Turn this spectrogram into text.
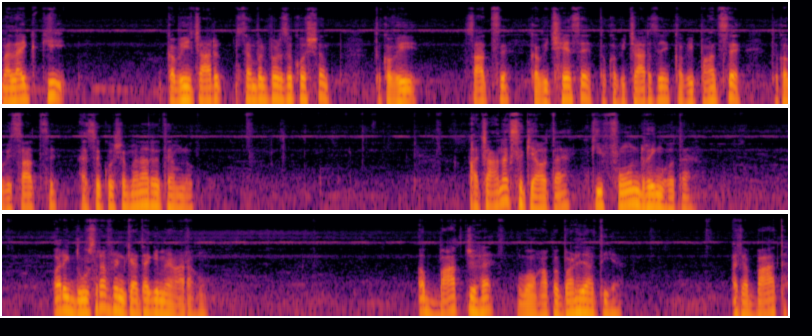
मैं लाइक कि कभी चार सैंपल पेपर से क्वेश्चन तो कभी सात से, कभी छह से तो कभी चार से, कभी पाँच से तो कभी सात से, ऐसे क्वेश्चन बना रहे थे हम लोग। अचानक से क्या होता है कि फ़ोन रिंग होता है और एक दूसरा फ्रेंड कहता है कि मैं आ रहा हूँ। अब बात जो है, वो वहाँ पर बढ़ जाती है। अच्छा बात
